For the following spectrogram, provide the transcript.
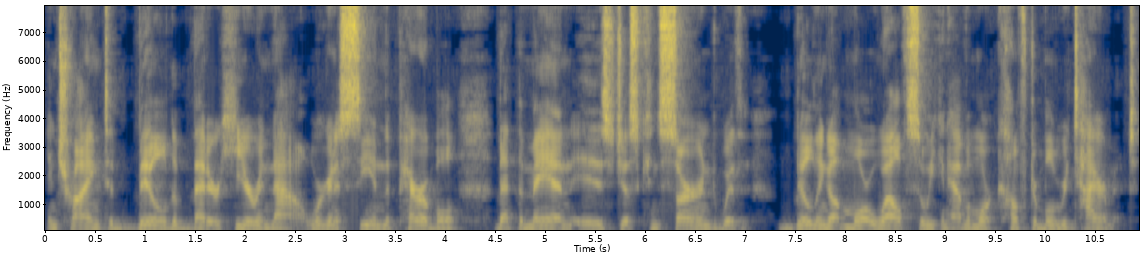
in trying to build a better here and now. We're going to see in the parable that the man is just concerned with building up more wealth so he can have a more comfortable retirement.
